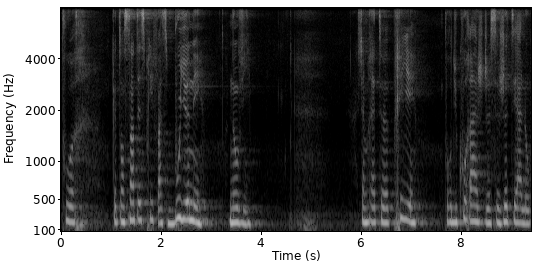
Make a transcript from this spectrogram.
pour que ton Saint-Esprit fasse bouillonner nos vies. J'aimerais te prier pour du courage de se jeter à l'eau,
